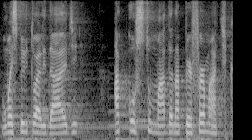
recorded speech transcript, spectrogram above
Uma espiritualidade acostumada na performática.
